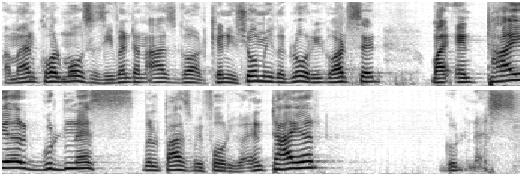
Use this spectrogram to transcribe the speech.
A man called Moses, he went and asked God, Can you show me the glory? God said, My entire goodness will pass before you. Entire goodness.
